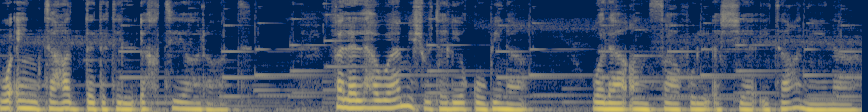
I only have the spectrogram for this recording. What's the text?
وإن تعددت الاختيارات فلا الهوامش تليق بنا ولا أنصاف الأشياء تعنينا.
